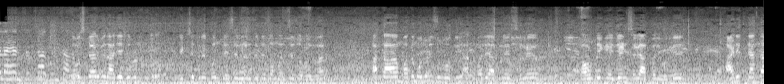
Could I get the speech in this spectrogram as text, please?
नमस्कार मी राजेश अरुण एकशे त्रेपन्न तहसील विधानसभेचा मनसेचा उमेदवार. आता मतमोजणी सुरू होती. आतमध्ये आपले सगळे काउंटिंग एजंट सगळे आतमध्ये होते. आणि त्यांना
